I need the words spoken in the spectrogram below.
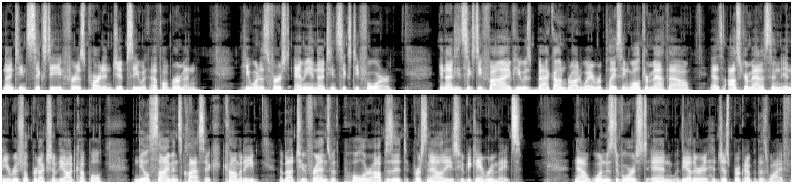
1960 for his part in Gypsy with Ethel Merman. He won his first Emmy in 1964. In 1965, he was back on Broadway replacing Walter Matthau as Oscar Madison in the original production of The Odd Couple, Neil Simon's classic comedy about two friends with polar opposite personalities who became roommates. Now, one was divorced and the other had just broken up with his wife.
